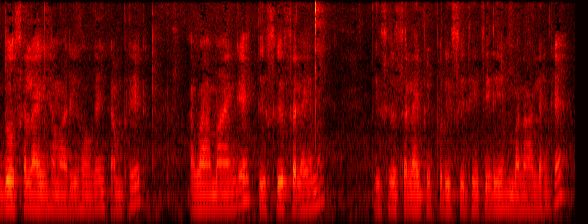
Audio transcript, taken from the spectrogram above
दो सिलाई हमारी हो गई कंप्लीट। अब हम आएँगे तीसरी सिलाई में। तीसरी सिलाई पे पूरी सीधी सीधी हम बना लेंगे।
